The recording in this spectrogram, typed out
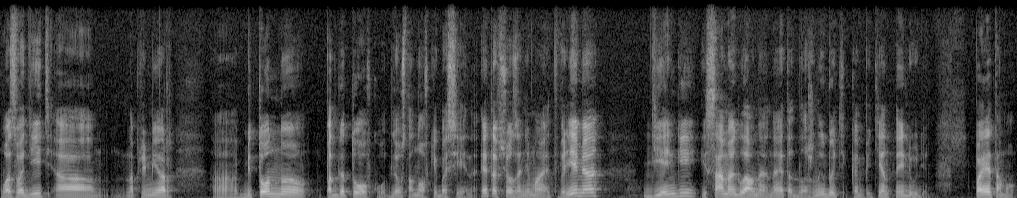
возводить, а, например, а, бетонную подготовку для установки бассейна. Это все занимает время, деньги и самое главное, на это должны быть компетентные люди. Поэтому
